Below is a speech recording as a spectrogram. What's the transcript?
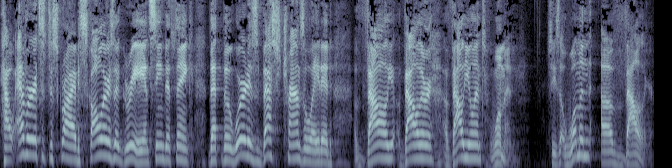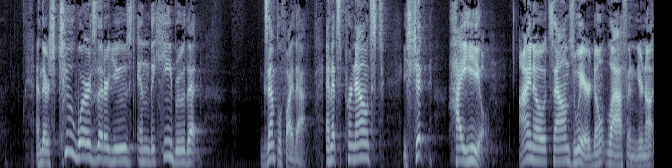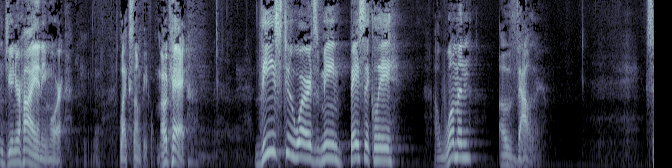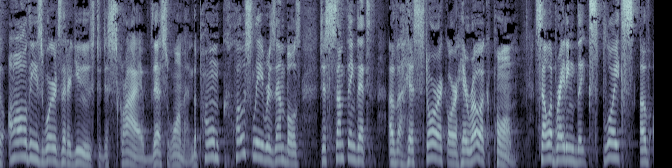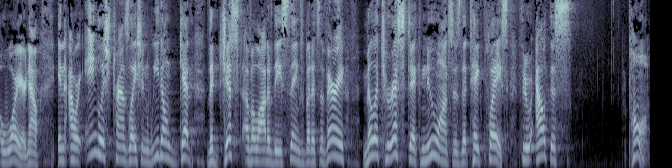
However, it's described, scholars agree and seem to think that the word is best translated value, valor, a valiant woman. She's a woman of valor. And there's two words that are used in the Hebrew that exemplify that. And it's pronounced Ishit Hayil. I know it sounds weird. Don't laugh, and you're not in junior high anymore like some people. Okay. These two words mean basically a woman of valor. So, all these words that are used to describe this woman, the poem closely resembles just something that's of a historic or heroic poem celebrating the exploits of a warrior. Now, in our English translation, we don't get the gist of a lot of these things, but it's a very militaristic nuances that take place throughout this poem.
